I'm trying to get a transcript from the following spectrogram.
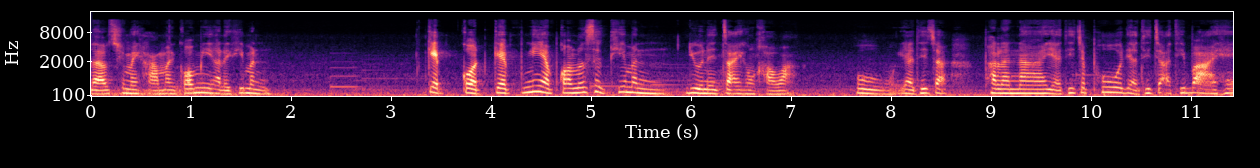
แล้วใช่ไหมคะ มันก็มีอะไรที่มัน เก็บกด เก็บเงียบความรู้สึกที่มันอยู่ในใจของเขาอะโอ้อยากที่จะพารณาอยากที่จะพูด อยากที่จะอธิบายให้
